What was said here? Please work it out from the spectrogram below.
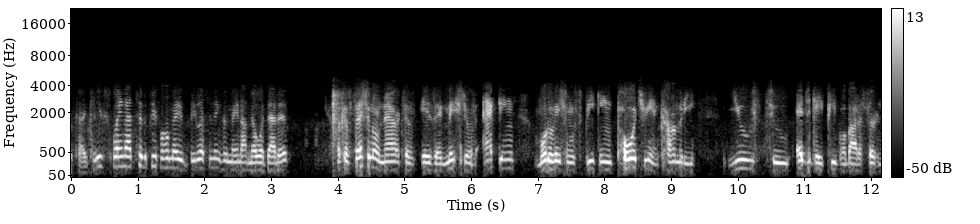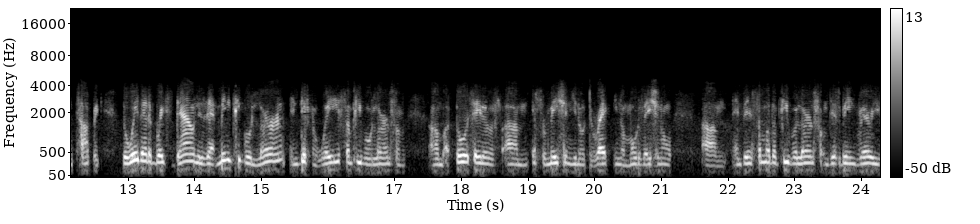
Okay, can you explain that to the people who may be listening who may not know what that is? A confessional narrative is a mixture of acting, motivational speaking, poetry, and comedy used to educate people about a certain topic. The way that it breaks down is that many people learn in different ways. Some people learn from um, authoritative um, information, you know, direct, you know, motivational. Um, and then some other people learn from just being very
